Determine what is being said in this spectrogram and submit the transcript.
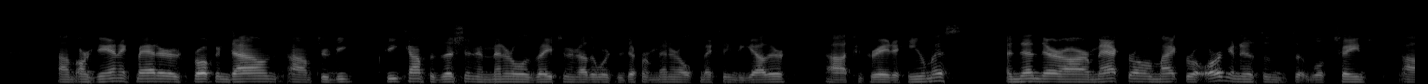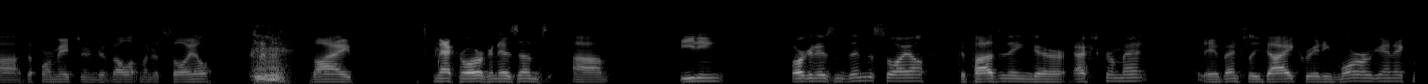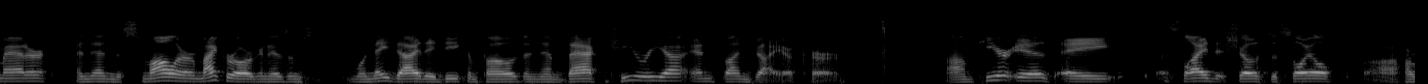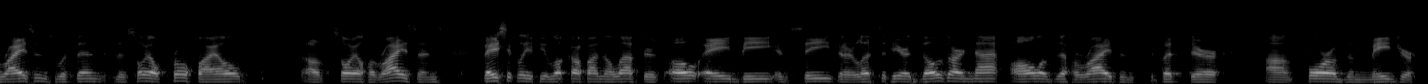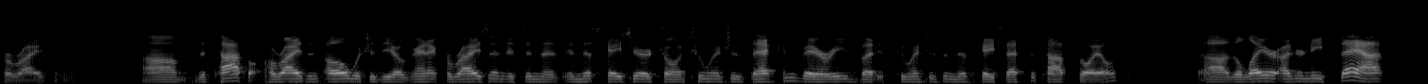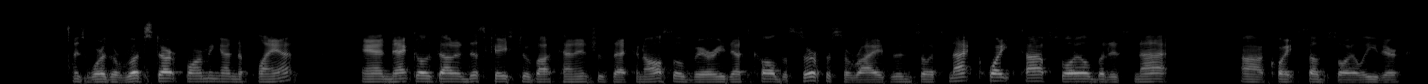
Um, organic matter is broken down um, through de decomposition and mineralization, in other words, the different minerals mixing together uh, to create a humus. And then there are macro and microorganisms that will change uh, the formation and development of soil by macroorganisms um, eating organisms in the soil, depositing their excrement. They eventually die, creating more organic matter. And then the smaller microorganisms when they die, they decompose, and then bacteria and fungi occur. Um, here is a, a, slide that shows the soil uh, horizons within the soil profile of soil horizons. Basically, if you look up on the left, there's O, A, B, and C that are listed here. Those are not all of the horizons, but they're um, four of the major horizons. Um, the top horizon O, which is the organic horizon, it's in the in this case here, it's showing two inches. That can vary, but it's two inches in this case. That's the topsoil. Uh, the layer underneath that is where the roots start forming on the plant, and that goes down in this case to about 10 inches. That can also vary. That's called the surface horizon. So it's not quite topsoil, but it's not uh, quite subsoil either.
